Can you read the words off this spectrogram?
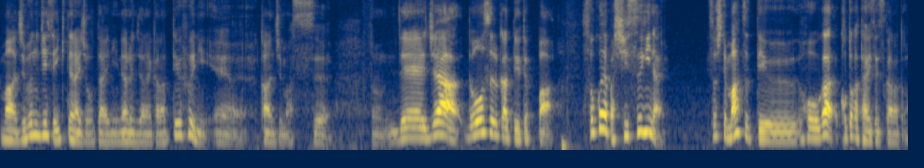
まあ自分の人生生きてない状態になるんじゃないかなっていうふうに、えー、感じます。うん、でじゃあどうするかっていうとやっぱそこやっぱしすぎないそして待つっていう方がことが大切かなと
